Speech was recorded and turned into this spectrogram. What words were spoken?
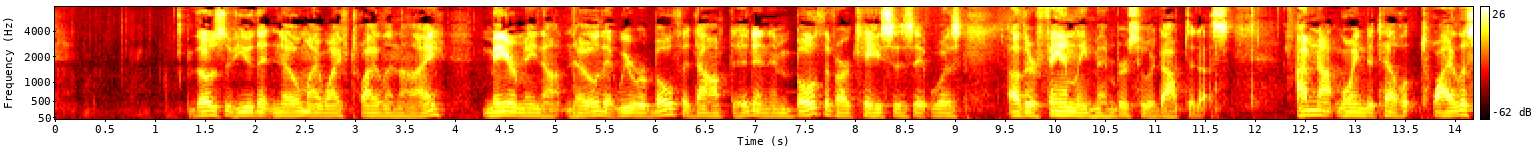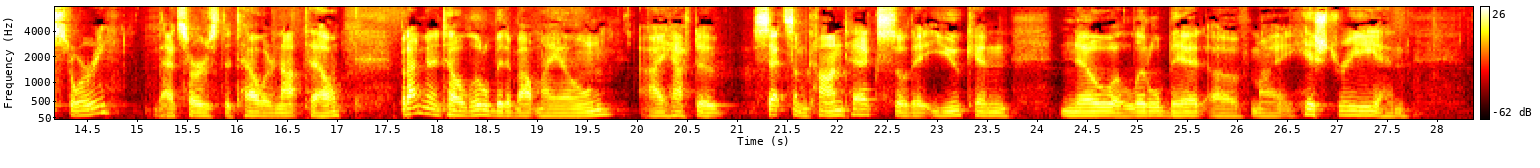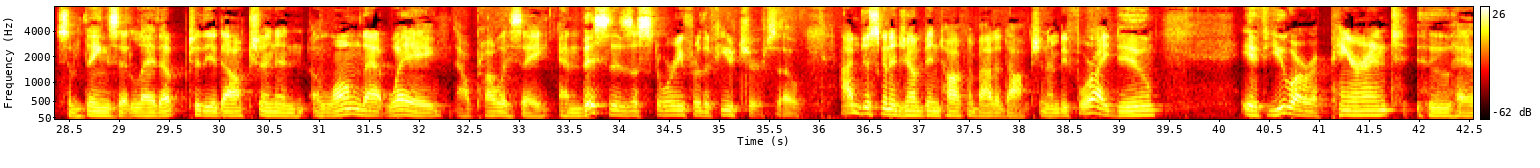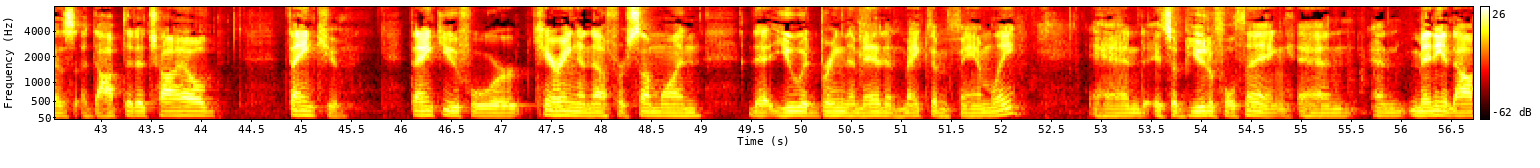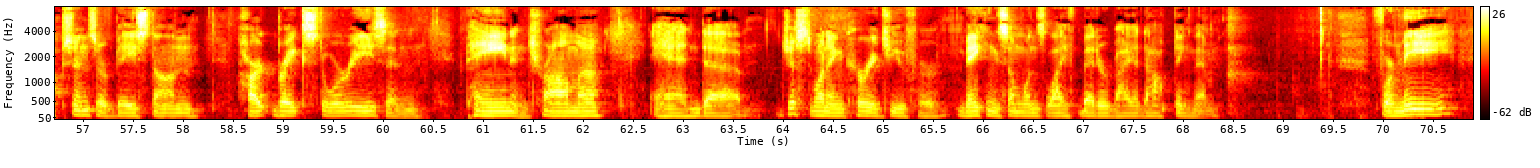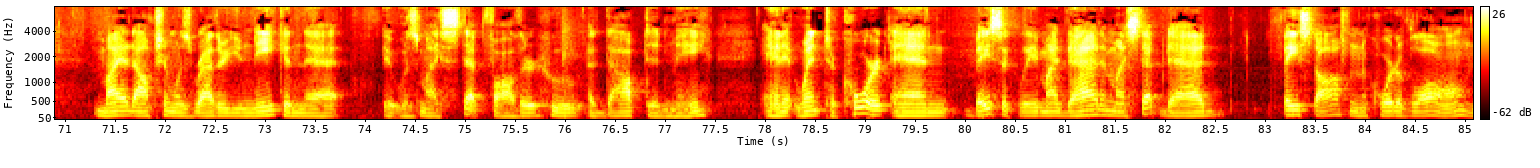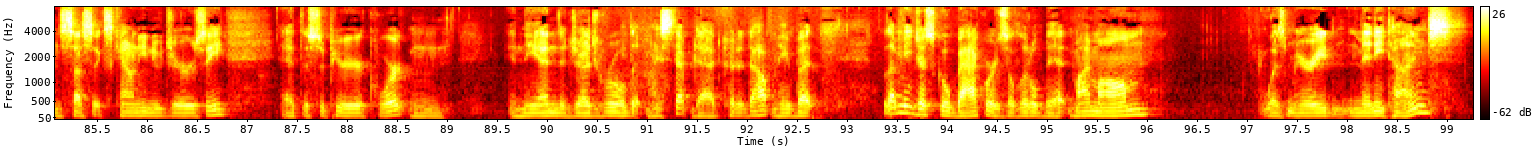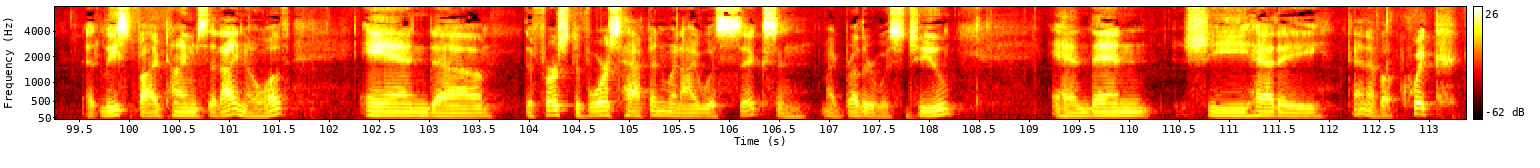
Those of you that know my wife Twyla and I may or may not know that we were both adopted, and in both of our cases, it was other family members who adopted us. I'm not going to tell Twyla's story, that's hers to tell or not tell, but I'm going to tell a little bit about my own. I have to set some context so that you can know a little bit of my history and some things that led up to the adoption. And along that way, I'll probably say, and this is a story for the future. So I'm just going to jump in talking about adoption. And before I do, if you are a parent who has adopted a child, thank you. Thank you for caring enough for someone that you would bring them in and make them family and it's a beautiful thing. And and many adoptions are based on heartbreak stories and pain and trauma, and uh, just want to encourage you for making someone's life better by adopting them. For me, my adoption was rather unique in that it was my stepfather who adopted me and it went to court and basically my dad and my stepdad faced off in the court of law in Sussex County, New Jersey at the Superior Court. And in the end the judge ruled that my stepdad could adopt me. But let me just go backwards a little bit. My mom was married many times at least five times that I know of. And uh, the first divorce happened when I was six and my brother was two. And then she had a kind of a quick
